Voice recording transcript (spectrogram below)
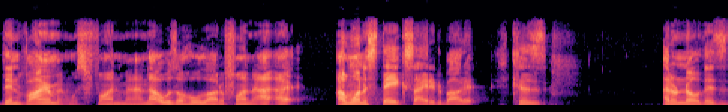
the environment was fun, man. That was a whole lot of fun. I, I I want to stay excited about it because I don't know. There's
